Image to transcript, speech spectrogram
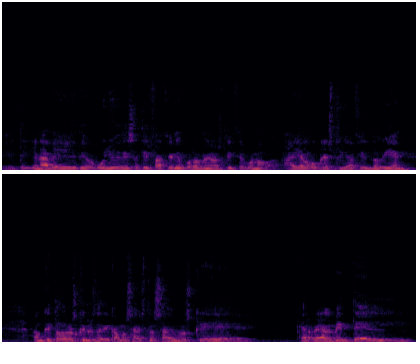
eh, te llena de, orgullo y de satisfacción y por lo menos dices, bueno, hay algo que estoy haciendo bien, aunque todos los que nos dedicamos a esto sabemos que, realmente el,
